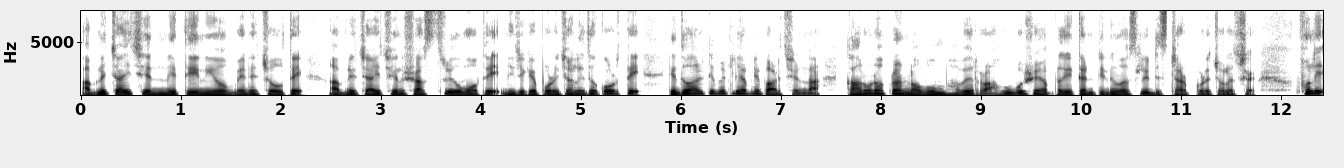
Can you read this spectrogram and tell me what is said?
আপনি চাইছেন নীতি, নিয়ম মেনে চলতে। আপনি চাইছেন শাস্ত্রীয় মতে নিজেকে পরিচালিত করতে। কিন্তু আলটিমেটলি আপনি পারছেন না। কারণ আপনার নবমভাবে রাহু বসে আপনাকে কন্টিনিউয়াসলি ডিস্টার্ব করে চলেছে। ফলে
